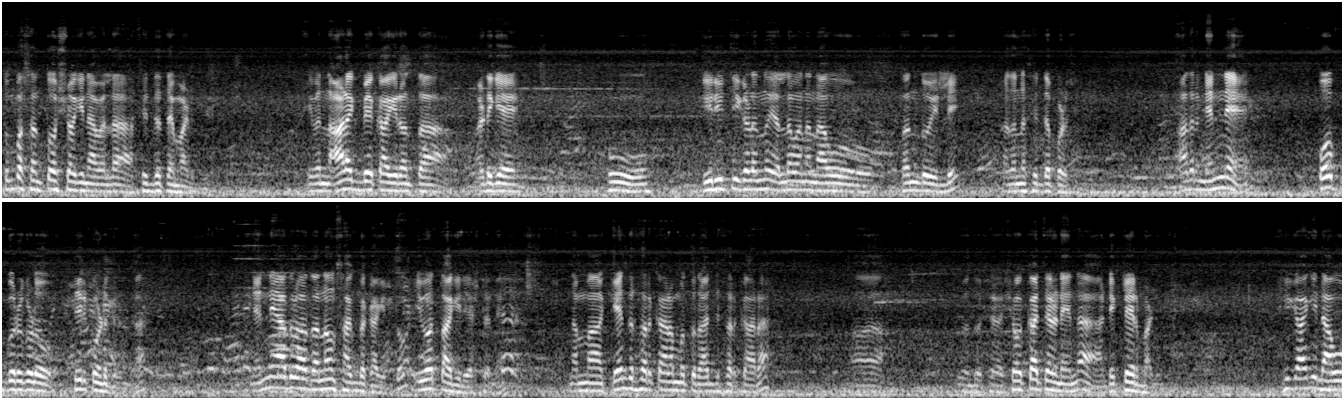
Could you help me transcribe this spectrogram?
ತುಂಬಾ ಸಂತೋಷವಾಗಿ ನಾವೆಲ್ಲ ಸಿದ್ಧತೆ ಮಾಡಿದ್ವಿ. ಇವನ್ ನಾಳೆಗೆ ಅಡುಗೆ, ಹೂವು ಈ ರೀತಿಗಳನ್ನು ಎಲ್ಲವನ್ನು ನಾವು ತಂದು ಇಲ್ಲಿ ಅದನ್ನು ಸಿದ್ಧಪಡಿಸಿದ್ವಿ. ಆದರೆ ನಿನ್ನೆ ಪೋಪ್ ಗುರುಗಳು ತೀರ್ಕೊಂಡಿದ್ದರಿಂದ ನಿನ್ನೆ ಆದರೂ ಅದು ಅನೌನ್ಸ್ ಆಗಬೇಕಾಗಿತ್ತು. ಇವತ್ತಾಗಿದೆ ಅಷ್ಟೇ ನಮ್ಮ ಕೇಂದ್ರ ಸರ್ಕಾರ ಮತ್ತು ರಾಜ್ಯ ಸರ್ಕಾರ ಒಂದು ಶೋಕಾಚರಣೆಯನ್ನು ಡಿಕ್ಲೇರ್ ಮಾಡಿದೆ. ಹೀಗಾಗಿ ನಾವು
